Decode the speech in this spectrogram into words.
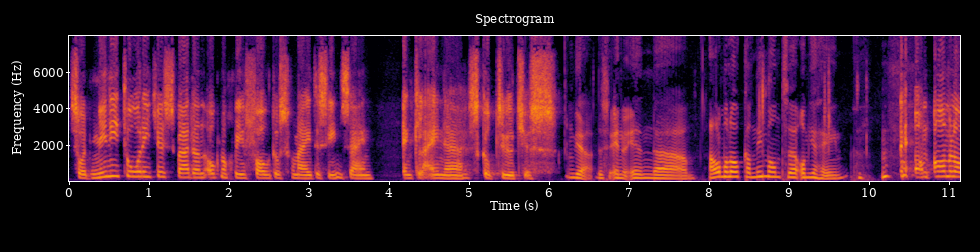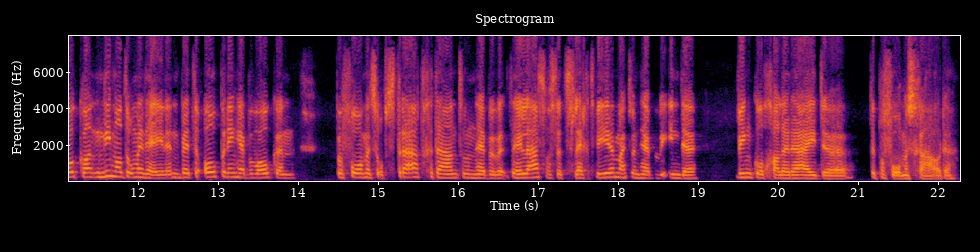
soort mini-torentjes... waar dan ook nog weer foto's van mij te zien zijn. En kleine sculptuurtjes. Ja, dus in, in eh, Almelo kan niemand eh, om je heen. Om Almelo kan niemand om hen heen. En met de opening hebben we ook een performance op straat gedaan. Toen hebben we, helaas was het slecht weer... maar toen hebben we in de winkelgalerij de, de performance gehouden.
